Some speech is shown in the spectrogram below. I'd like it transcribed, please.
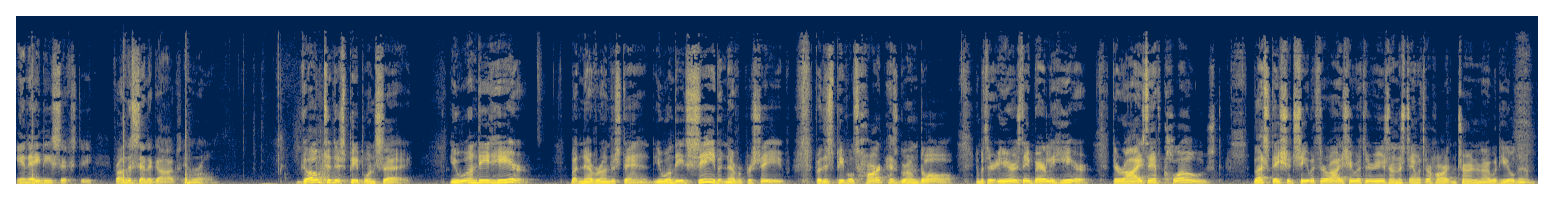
in AD 60 from the synagogues in Rome. Go to this people and say, You will indeed hear but never understand. You will indeed see, but never perceive. For this people's heart has grown dull, and with their ears they barely hear. Their eyes they have closed, lest they should see with their eyes, hear with their ears, understand with their heart, and turn, and I would heal them.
